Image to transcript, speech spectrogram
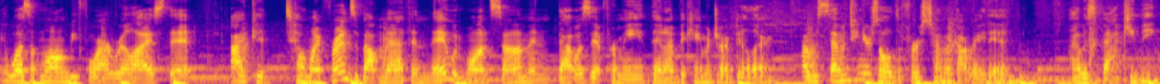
It wasn't long before I realized that I could tell my friends about meth and they would want some, and that was it for me. Then I became a drug dealer. I was 17 years old the first time I got raided. I was vacuuming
